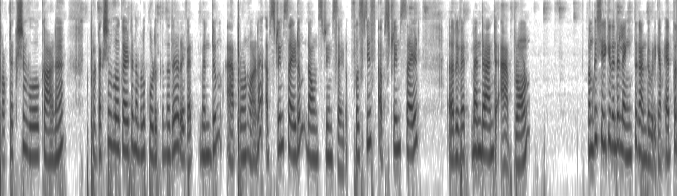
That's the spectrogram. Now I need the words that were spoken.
protection വർക്കാണ് പ്രൊട്ടക്ഷൻ വർക്കായിട്ട് നമ്മൾ കൊടുക്കുന്നത് റിവെറ്റ്മെന്റും ആപ്രോണും ആണ്. അപ്സ്ട്രീം സൈഡും ഡൗൺ സ്ട്രീം സൈഡും first is upstream side revetment and apron നമുക്ക് ശരിക്കും ഇതിന്റെ ലെങ്ത്ത് കണ്ടുപിടിക്കാം. എത്ര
